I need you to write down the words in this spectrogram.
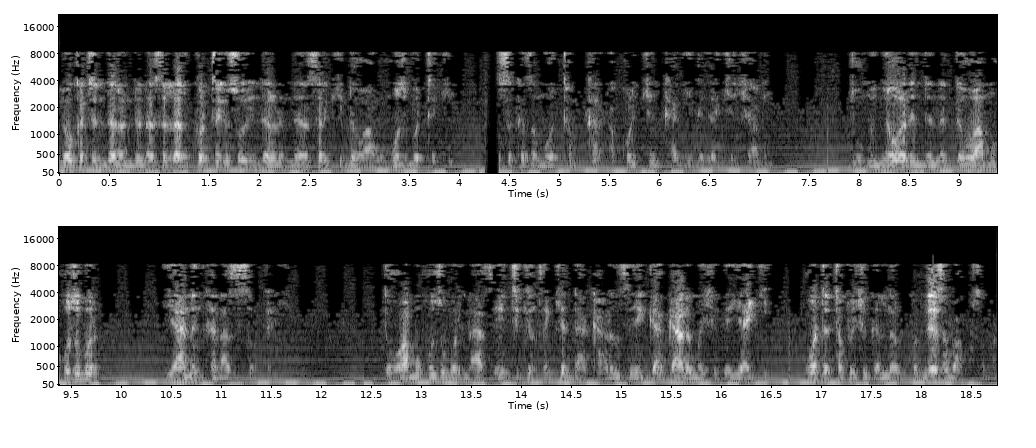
Lokacin da rundunar sallar kur ta iso inda rundunar sarki da wamu musbut take suka zamo tamkar akurkin kani da garken shanu. Domin yawan rundunar dawamu huzubur ya ninka nasu saukari dawamu huzubur na tsaye cikin tsakiyar dakarunsa ya gagarumar shiga yaƙi wadda ta fi shigar larkun nesa ba kusa ba.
